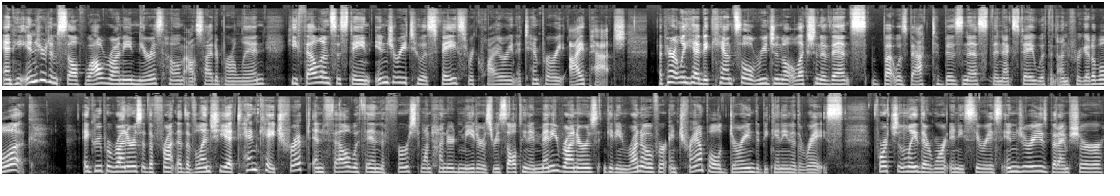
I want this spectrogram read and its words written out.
and he injured himself while running near his home outside of Berlin. He fell and sustained injury to his face, requiring a temporary eye patch. Apparently, he had to cancel regional election events, but was back to business the next day with an unforgettable look. A group of runners at the front of the Valencia 10K tripped and fell within the first 100 meters, resulting in many runners getting run over and trampled during the beginning of the race. Fortunately, there weren't any serious injuries, but I'm sure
